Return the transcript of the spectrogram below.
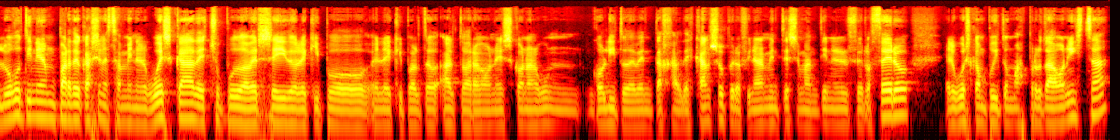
Luego tiene un par de ocasiones también el Huesca. De hecho, pudo haberse ido el equipo, el equipo Alto, Alto Aragonés con algún golito de ventaja al descanso, pero finalmente se mantiene el 0-0. El Huesca un poquito más protagonista.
